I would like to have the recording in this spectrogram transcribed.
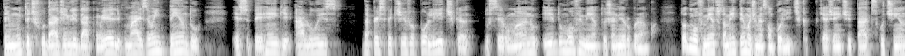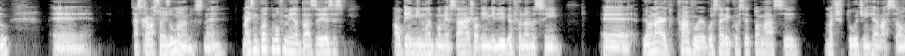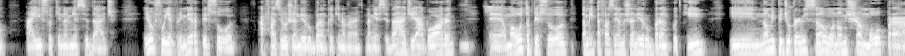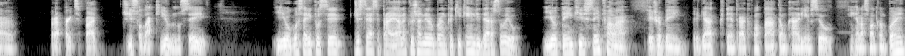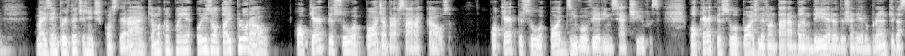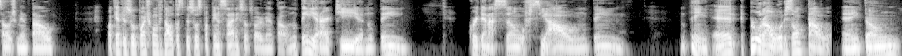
tenho muita dificuldade em lidar com ele, mas eu entendo esse perrengue à luz da perspectiva política do ser humano e do movimento Janeiro Branco. Todo movimento também tem uma dimensão política, porque a gente está discutindo é, as relações humanas, né? Mas enquanto movimento, às vezes alguém me manda uma mensagem, alguém me liga falando assim, é, Leonardo, por favor, eu gostaria que você tomasse uma atitude em relação a isso aqui na minha cidade. Eu fui a primeira pessoa a fazer o Janeiro Branco aqui na minha, na minha cidade, e agora é, uma outra pessoa também está fazendo Janeiro Branco aqui, e não me pediu permissão, ou não me chamou para participar disso ou daquilo, não sei. E eu gostaria que você dissesse para ela que o Janeiro Branco aqui, quem lidera sou eu. E eu tenho que sempre falar, veja bem, obrigado por ter entrado em contato, é um carinho seu em relação à campanha, mas é importante a gente considerar que é uma campanha horizontal e plural. Qualquer pessoa pode abraçar a causa. Qualquer pessoa pode desenvolver iniciativas. Qualquer pessoa pode levantar a bandeira do Janeiro Branco e da saúde mental. Qualquer pessoa pode convidar outras pessoas para pensarem sobre saúde mental. Não tem hierarquia, não tem coordenação oficial, não tem. Não tem. É, é plural, horizontal. É, então,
